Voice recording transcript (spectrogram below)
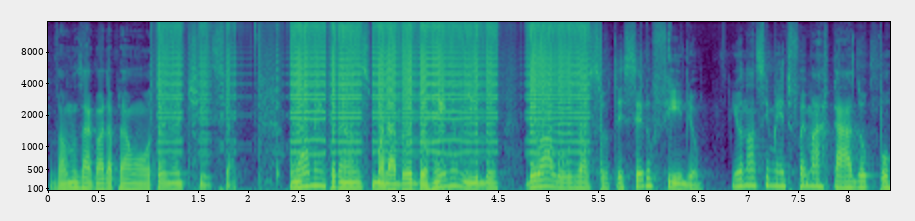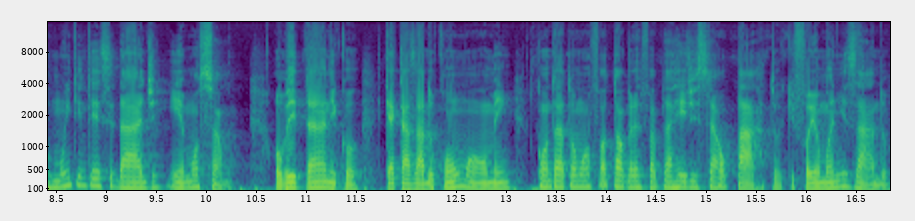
vamos agora para uma outra notícia. Um homem trans morador do Reino Unido deu à luz ao seu terceiro filho, e o nascimento foi marcado por muita intensidade e emoção. O britânico, que é casado com um homem, contratou uma fotógrafa para registrar o parto, que foi humanizado.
